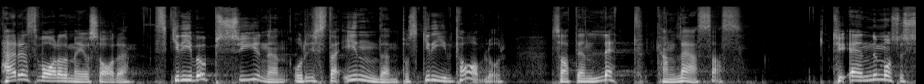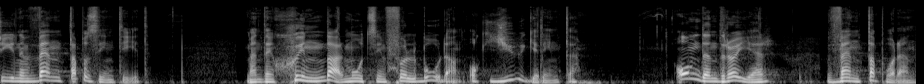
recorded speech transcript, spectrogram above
Herren svarade mig och sade, skriv upp synen och rista in den på skrivtavlor så att den lätt kan läsas. Ty ännu måste synen vänta på sin tid. Men den skyndar mot sin fullbordan och ljuger inte. Om den dröjer, vänta på den,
